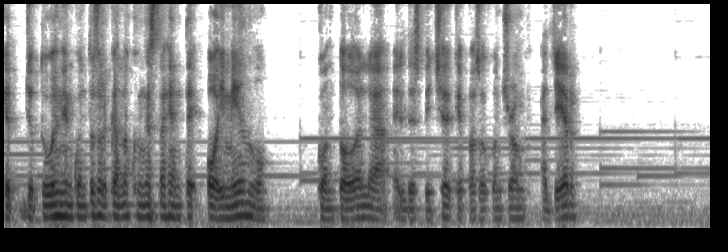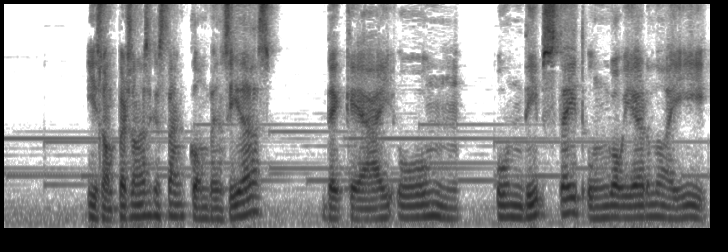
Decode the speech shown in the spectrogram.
que yo tuve un encuentro cercano con esta gente hoy mismo, con todo el despiche que pasó con Trump ayer. Y son personas que están convencidas de que hay un, un deep state, un gobierno ahí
